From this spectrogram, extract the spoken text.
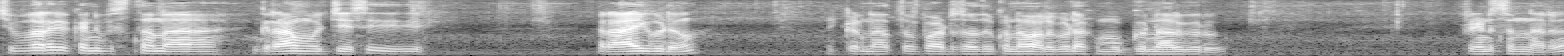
చివరిగా కనిపిస్తున్న గ్రామం వచ్చేసి రాయగూడెం. ఇక్కడ నాతో పాటు చదువుకున్న వాళ్ళు కూడా ఒక ముగ్గురు నలుగురు ఫ్రెండ్స్ ఉన్నారు.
